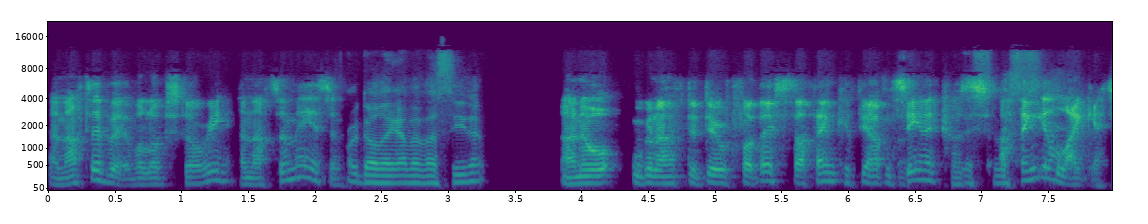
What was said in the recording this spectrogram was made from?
and that's a bit of a love story, and that's amazing. I don't think I've ever seen it. I know we're gonna have to do it for this. I think if you haven't seen it, because I think you'll like it.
